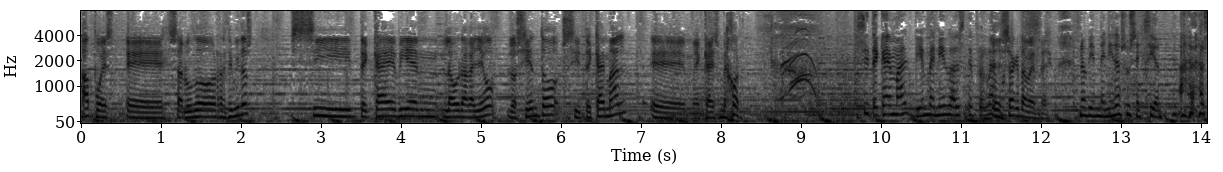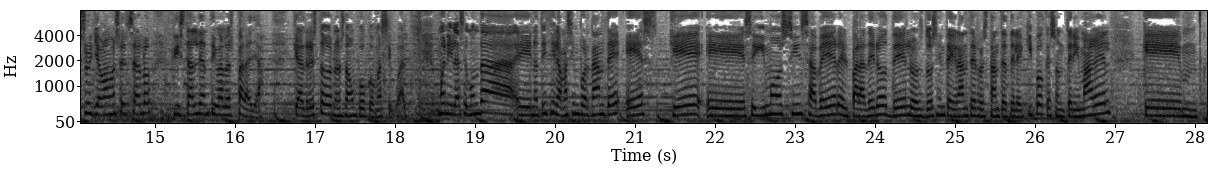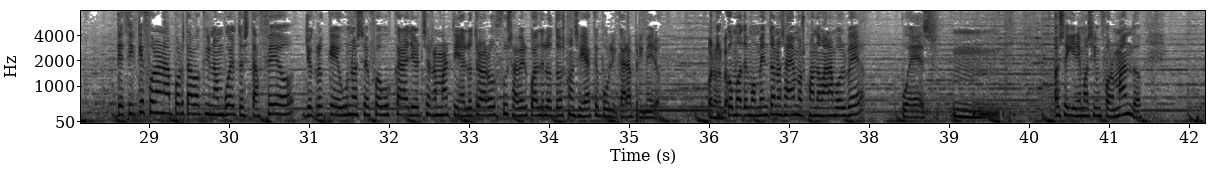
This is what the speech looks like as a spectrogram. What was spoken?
Ah, pues eh, saludos recibidos. Si te cae bien Laura Gallego, lo siento. Si te cae mal, eh, me caes mejor. Si te cae mal, bienvenido a este programa. Exactamente. No, bienvenido a su sección, a la suya. Vamos a echarlo cristal de antibalas para allá, que al resto nos da un poco más igual. Bueno, y la segunda eh, noticia y la más importante es que eh, seguimos sin saber el paradero de los dos integrantes restantes del equipo, que son Terry Magel, que... mm, Decir que fueron a Portavoz y no han vuelto está feo. Yo creo que uno se fue a buscar a George R. R. Martin y el otro a Rothfuss a ver cuál de los dos conseguía que publicara primero. Bueno, y no- como de momento no sabemos cuándo van a volver, pues mm, os seguiremos informando.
